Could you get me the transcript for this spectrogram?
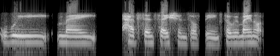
we may have sensations of being. So we may not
